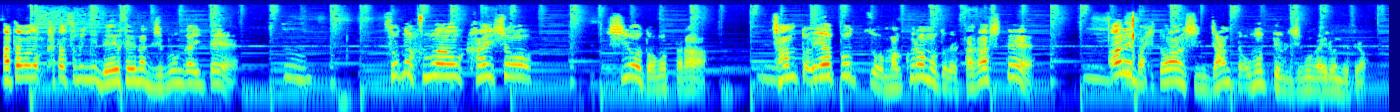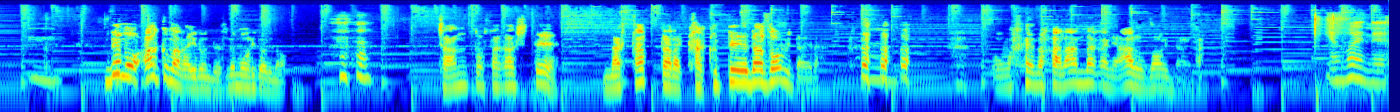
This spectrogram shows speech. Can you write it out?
頭の片隅に冷静な自分がいて、うん。その不安を解消しようと思ったら、ちゃん、んとエアポッツを枕元で探して、うんあれば一安心じゃんって思ってる自分がいるんですよ。うん。でも悪魔がいるんですね、もう一人の。ちゃんと探して、なかったら確定だぞ、みたいな。お前の腹の中にあるぞ、みたいな。やばいね。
